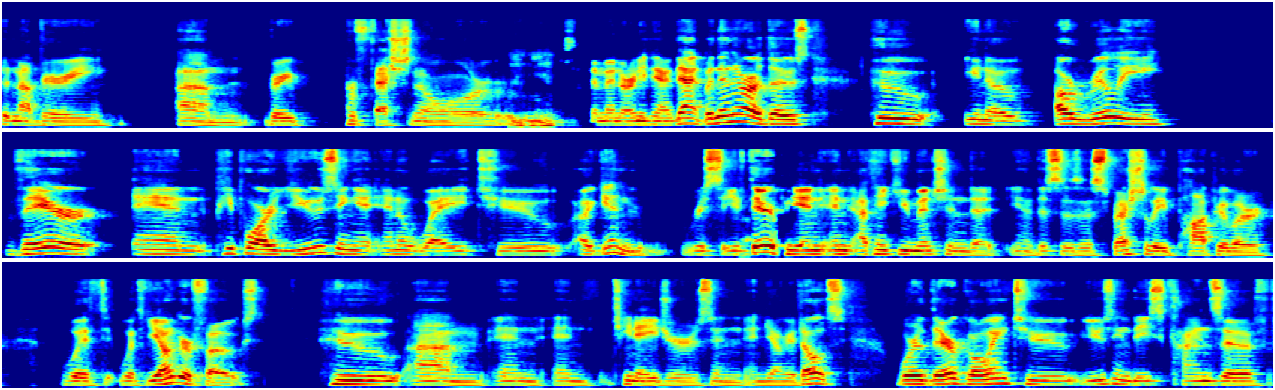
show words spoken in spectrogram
they're not very um very professional or hmm or anything like that. But then there are those who, you know, are really there and people are using it in a way to again receive therapy and and I think you mentioned that you know this is especially popular with with younger folks who um and and teenagers and, and young adults where they're going to using these kinds of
